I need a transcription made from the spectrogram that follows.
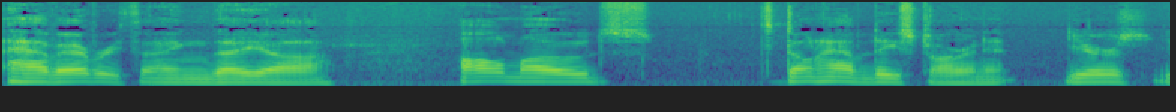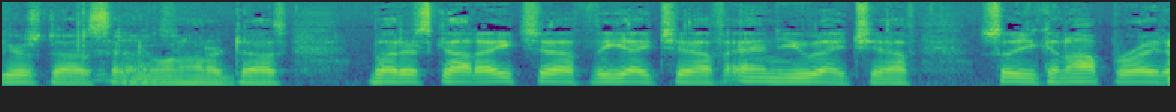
have everything. They uh, all modes don't have D star in it. Yours yours does. Seventy one hundred does. But it's got HF, VHF, and UHF, so you can operate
